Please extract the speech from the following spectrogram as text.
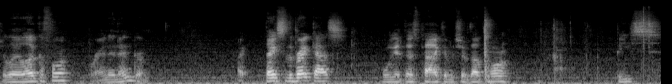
Jahlil Okafor, Brandon Ingram. All right. Thanks for the break, guys. We'll get this packed and shipped out tomorrow. Peace.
